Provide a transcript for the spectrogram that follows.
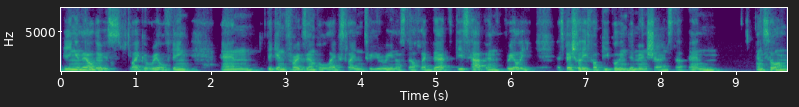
being an elder is like a real thing and they can for example like slide into urine or stuff like that this happen really especially for people in dementia and stuff and and so on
